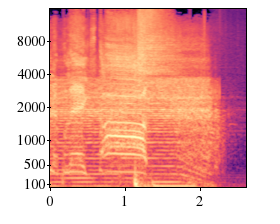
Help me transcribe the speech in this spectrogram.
simply stop!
